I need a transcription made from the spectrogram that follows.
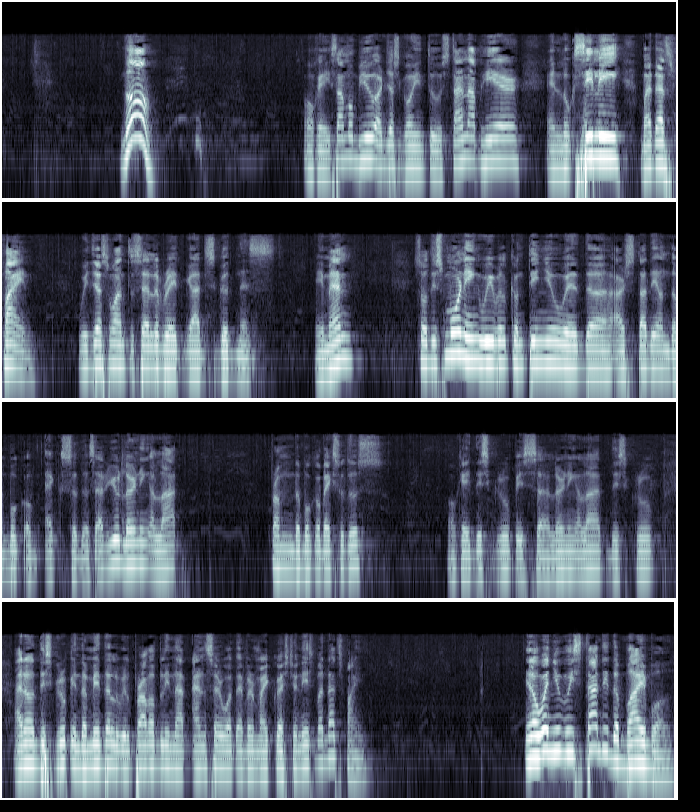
No! Okay, some of you are just going to stand up here and look silly, but that's fine. We just want to celebrate God's goodness. Amen? So this morning we will continue with uh, our study on the book of Exodus. Are you learning a lot from the book of Exodus? Okay, this group is uh, learning a lot. This group, I know this group in the middle will probably not answer whatever my question is, but that's fine. You know, when you, we study the Bible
